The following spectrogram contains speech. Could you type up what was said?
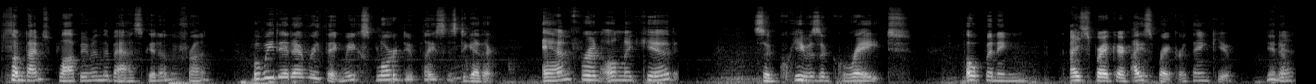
sometimes plop him in the basket on the front. But we did everything. We explored new places together, and for an only kid, so he was a great opening Icebreaker. icebreaker. Thank you. You know,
